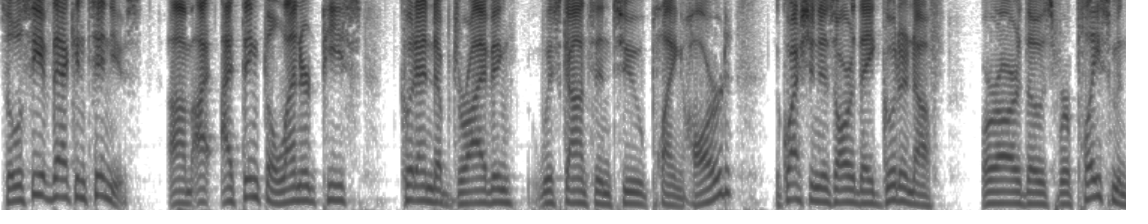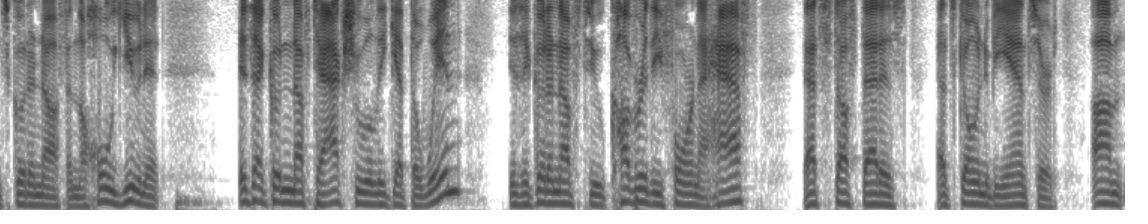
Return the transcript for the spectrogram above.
So we'll see if that continues. Um, I, I think the Leonhard piece could end up driving Wisconsin to playing hard. The question is, are they good enough or are those replacements good enough? And the whole unit, is that good enough to actually get the win? Is it good enough to cover the four and a half? That's stuff that is that's going to be answered. Um,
